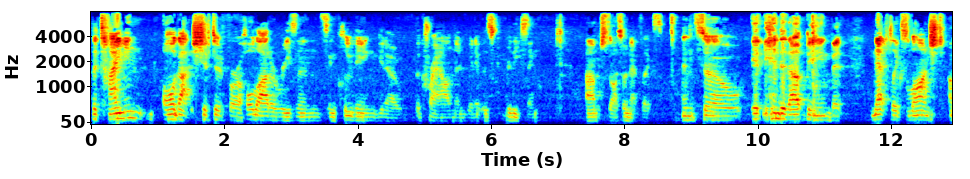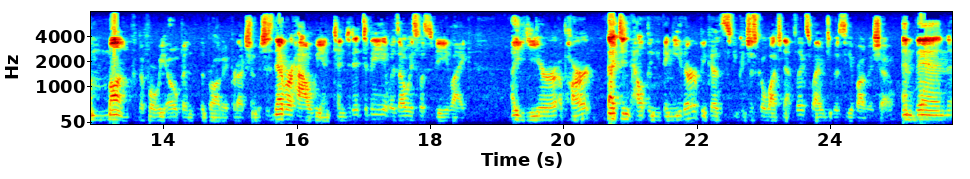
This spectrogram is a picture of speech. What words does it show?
the timing all got shifted for a whole lot of reasons, including you know The Crown and when it was releasing, um, which is also Netflix. And so it ended up being that Netflix launched a month before we opened the Broadway production, which is never how we intended it to be. It was always supposed to be like a year apart. That didn't help anything either because you could just go watch Netflix. Why would you go see a Broadway show? And then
